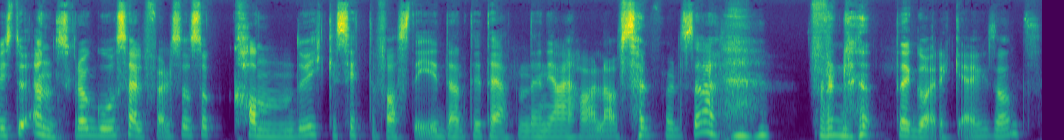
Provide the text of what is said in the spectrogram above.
Hvis du ønsker å ha god selvfølelse, så kan du ikke sitte fast i identiteten din 'jeg har lav selvfølelse', for det, det går ikke, ikke sant?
